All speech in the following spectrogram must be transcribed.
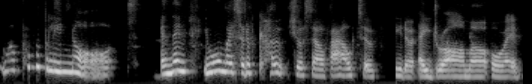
well, probably not. And then you almost sort of coach yourself out of, you know, a drama or a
